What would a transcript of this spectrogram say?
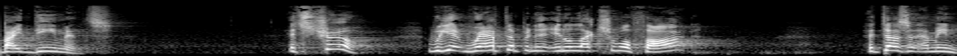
by demons. It's true. We get wrapped up in an intellectual thought. It doesn't, I mean,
